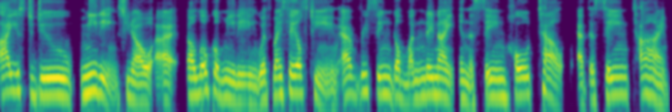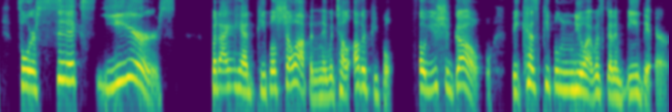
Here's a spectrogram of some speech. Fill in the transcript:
I used to do meetings, you know, a, a, local meeting with my sales team every single Monday night in the same hotel at the same time for six years. But I had people show up and they would tell other people, oh, you should go because people knew I was going to be there.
